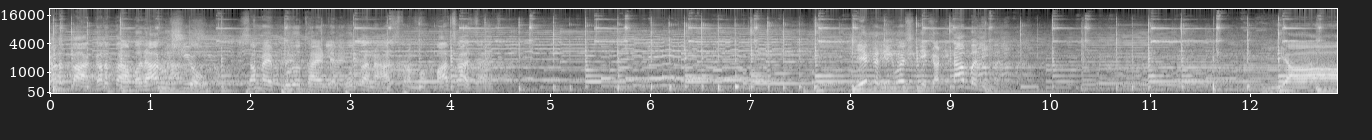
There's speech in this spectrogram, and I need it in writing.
કરતા કરતા બધા ઋષિઓ સમય પૂરો થાય એટલે પોતાના આશ્રમમાં પાછા જાય એક દિવસની ઘટના બની. યાજ્ઞવલ્કમુનિ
